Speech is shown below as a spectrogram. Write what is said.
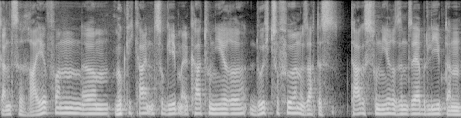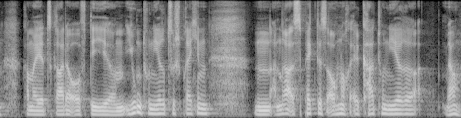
ganze Reihe von ähm, Möglichkeiten zu geben, LK-Turniere durchzuführen. Du sagtest, Tagesturniere sind sehr beliebt. Dann kann man jetzt gerade auf die ähm, Jugendturniere zu sprechen. Ein anderer Aspekt ist auch noch LK-Turniere ja,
